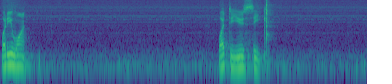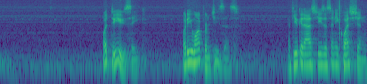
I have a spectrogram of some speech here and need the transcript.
What do you want? What do you seek? What do you seek? What do you want from Jesus? If you could ask Jesus any question,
